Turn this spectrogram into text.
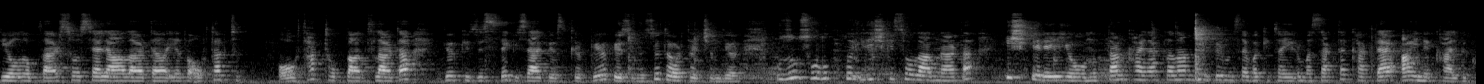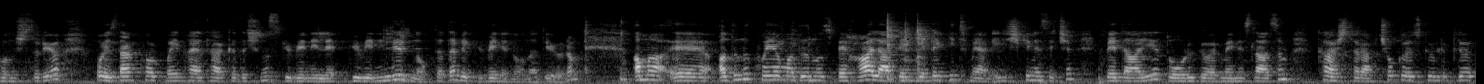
diyaloglar, sosyal ağlarda ya da ortak ortak toplantılarda gökyüzü size güzel göz kırpıyor. Gözünüzü dört açın diyor. Uzun soluklu ilişkisi olanlarda iş gereği yoğunluktan kaynaklanan birbirimize vakit ayırmasak da kalpler aynı kalbi konuşturuyor. O yüzden korkmayın hayat arkadaşınız güvenilir, güvenilir noktada ve güvenin ona diyorum. Ama e, adını koyamadığınız ve hala dengede gitmeyen ilişkiniz için vedayı doğru görmeniz lazım. Karşı taraf çok özgürlüklü,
